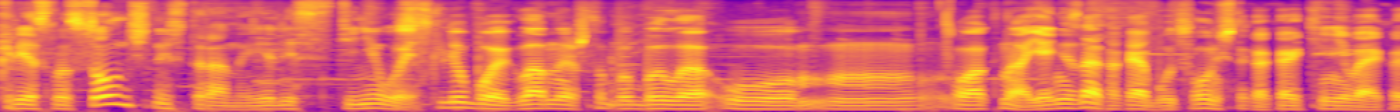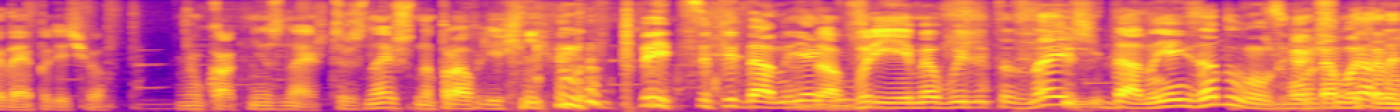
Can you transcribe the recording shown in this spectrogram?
кресло с солнечной стороны или с теневой? С любой. Главное, чтобы было у, у окна. Я не знаю, какая будет солнечная, какая теневая, когда я полечу. Ну как не знаешь? Ты же знаешь направление. В принципе, да. Но я, Да, время вылета знаешь? да, но я не задумывался как об этом угадать, вот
